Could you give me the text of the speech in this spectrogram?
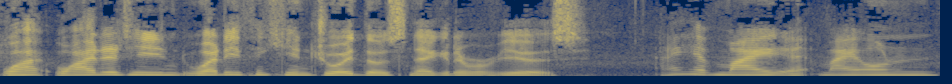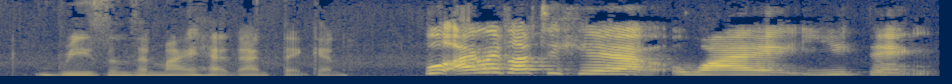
why? Why did he? Why do you think he enjoyed those negative reviews? I have my my own reasons in my head. I'm thinking. Well, I would love to hear why you think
